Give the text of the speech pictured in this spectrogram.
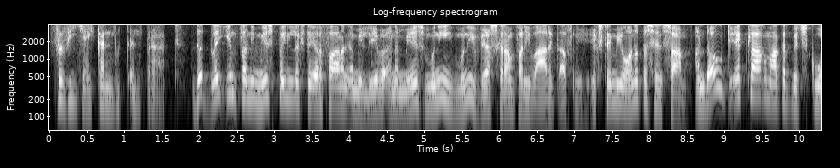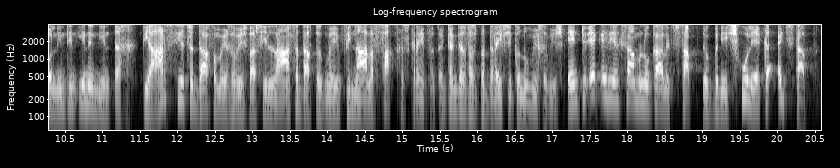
vir wie jy kan moed inpraat. Dit bly een van die mees pynlikste ervarings in my lewe en 'n mens moenie moenie wegskram van die waarheid af nie. Ek stem mee 100% saam. Onthou, ek klaar gemaak het met skool 1991. Die hardste dag van my gewees was die laaste dag toe ek my finale vak geskryf het. Ek dink dit was bedryfsekonomie gewees. En toe ek uit die eksamenlokaal uitstap, toe ek by die skoolhekke uitstap,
